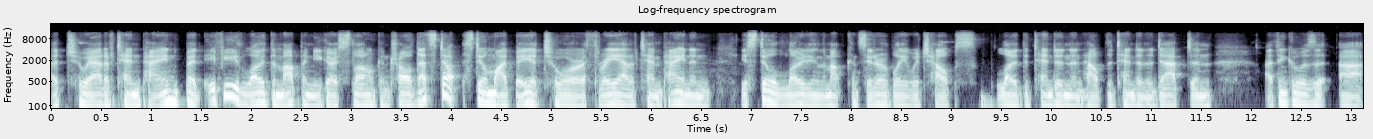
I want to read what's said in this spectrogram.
a two out of 10 pain, but if you load them up and you go slow and controlled, that still, still might be a two or a three out of 10 pain. And you're still loading them up considerably, which helps load the tendon and help the tendon adapt. And I think it was uh,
